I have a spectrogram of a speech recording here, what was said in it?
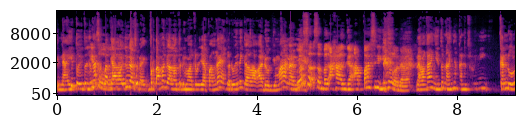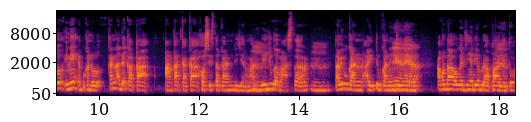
Nah itu itu juga Gitu. sempat galau juga sudah pertama galau terima kerja apa enggak yang kedua ini galau aduh gimana gue nih se seberharga apa sih gitu loh dah. nah makanya itu nanya kan itu ini kan dulu ini eh bukan dulu kan ada kakak angkat kakak host sister kan di Jerman Hmm. dia juga master Hmm. tapi bukan IT bukan Iya, engineer iya. aku tahu gajinya dia berapa Iya. gitu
